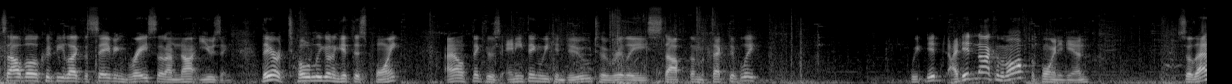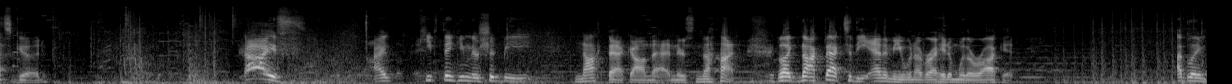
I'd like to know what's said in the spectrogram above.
Salvo could be like the saving grace that I'm not using. They are totally going to get this point. I don't think there's anything we can do to really stop them effectively. We did. I did knock them off the point again. So that's good. Knife! I keep thinking there should be knockback on that, and there's not. like, knockback to the enemy whenever I hit him with a rocket. I blame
